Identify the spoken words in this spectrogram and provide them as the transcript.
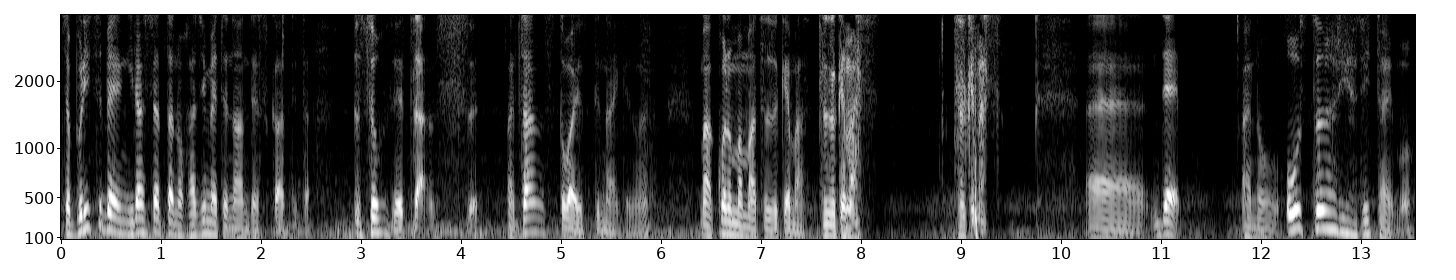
じゃあ、ブリスベンいらっしゃったの初めてなんですかって言ったら、そうで、ザンス。まあ、ザンスとは言ってないけどね。まあ、このまま続けます。続けます。続けます。えー、で、あの、オーストラリア自体も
